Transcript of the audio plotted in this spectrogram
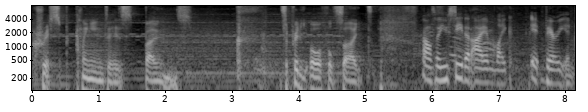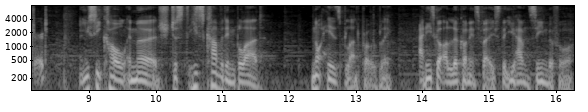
crisp, clinging to his bones. it's a pretty awful sight. Also, you see that I am like it very injured. You see Cole emerge. Just he's covered in blood, not his blood probably, and he's got a look on his face that you haven't seen before.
